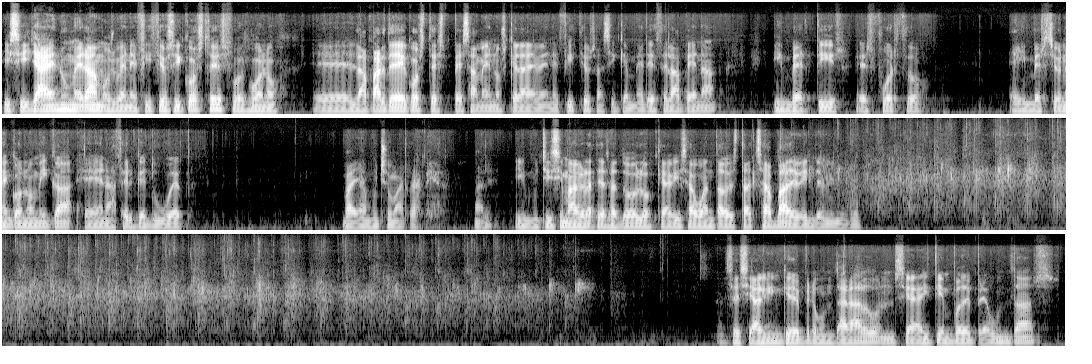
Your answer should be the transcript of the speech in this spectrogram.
Y si ya enumeramos beneficios y costes, pues bueno, eh, la parte de costes pesa menos que la de beneficios, así que merece la pena invertir esfuerzo e inversión económica en hacer que tu web vaya mucho más rápido. ¿vale? Y muchísimas gracias a todos los que habéis aguantado esta chapa de 20 minutos. No sé si alguien quiere preguntar algo, no sé si hay tiempo de preguntas.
